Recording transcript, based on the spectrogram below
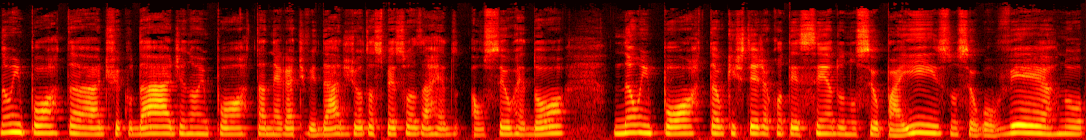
Não importa a dificuldade, não importa a negatividade de outras pessoas ao seu redor, não importa o que esteja acontecendo no seu país, no seu governo,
